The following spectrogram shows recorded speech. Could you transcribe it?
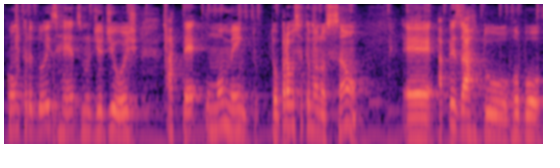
contra 2 reds no dia de hoje até o momento. Então, para você ter uma noção, é, apesar do robô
